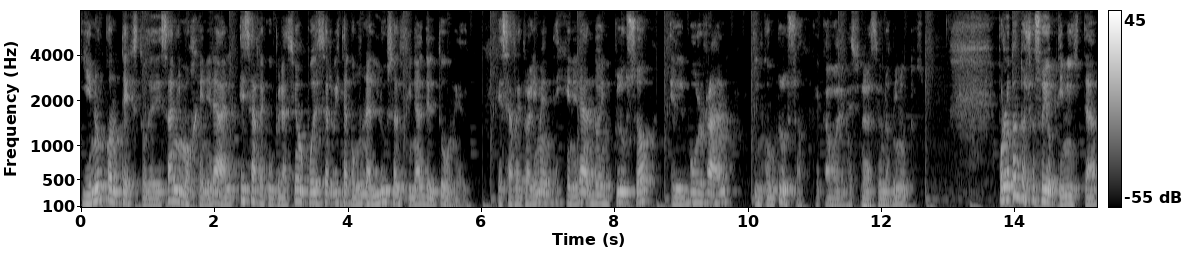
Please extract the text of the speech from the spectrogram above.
Y en un contexto de desánimo general, esa recuperación puede ser vista como una luz al final del túnel, que se retroalimente generando incluso el bull run inconcluso que acabo de mencionar hace unos minutos. Por lo tanto, yo soy optimista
